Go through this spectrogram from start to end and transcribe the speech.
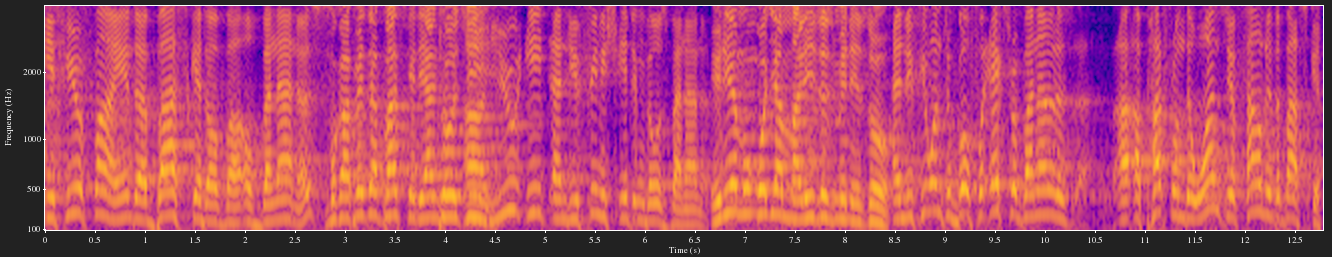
if you find a basket of, uh, of bananas, mukapeza basket ya uh, you eat and you finish eating those bananas. iniye mungodya mmalizo zimenezo And if you want to go for extra bananas, uh, apart from the ones you found in the basket,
